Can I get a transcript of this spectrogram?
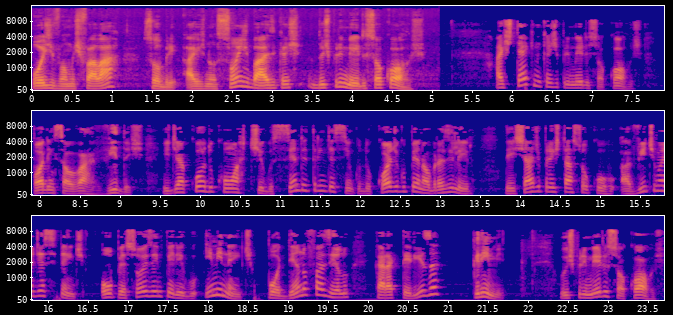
Hoje vamos falar sobre as noções básicas dos primeiros socorros. As técnicas de primeiros socorros podem salvar vidas e, de acordo com o artigo 135 do Código Penal Brasileiro, deixar de prestar socorro à vítima de acidente ou pessoas em perigo iminente, podendo fazê-lo, caracteriza crime. Os primeiros socorros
